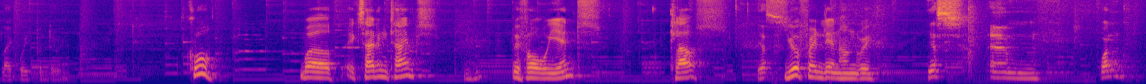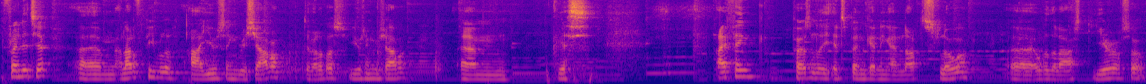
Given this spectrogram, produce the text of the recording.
like we've been doing. Cool. Well, exciting times. Mhm. Before we end, Claus, Yes. you're friendly and hungry. Yes. Um, one friendly tip. Um, a lot of people are using ReSharper, developers using ReSharper. Um, yes. I think personally it's been getting a lot slower uh, over the last year or so,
